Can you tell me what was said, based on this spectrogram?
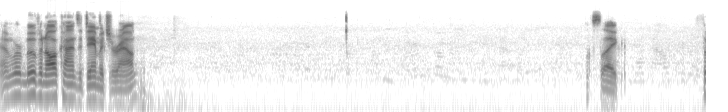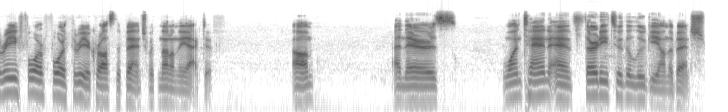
And we're moving all kinds of damage around. Looks like three, four, four, three across the bench with none on the active. Um, and there's 110 and 30 to the Lugia on the bench.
